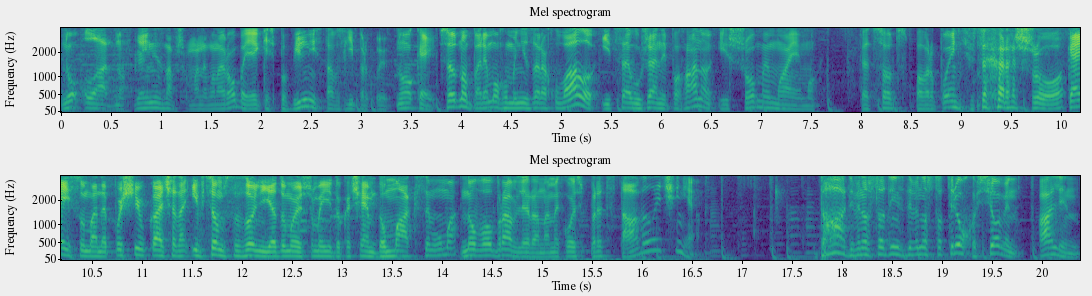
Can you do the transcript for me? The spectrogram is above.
Ну, ладно, я й не знав, що в мене вона робить, я якийсь повільний став з гіперкою. Ну окей, все одно перемогу мені зарахувало, і це вже непогано. І що ми маємо? 500 паверпоінтів, це хорошо. Кейс у мене почти вкачана, і в цьому сезоні я думаю, що ми її докачаємо до максимума. Нового бравлера нам якогось представили чи ні? Да, 91 з 93, ось він, Алін.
